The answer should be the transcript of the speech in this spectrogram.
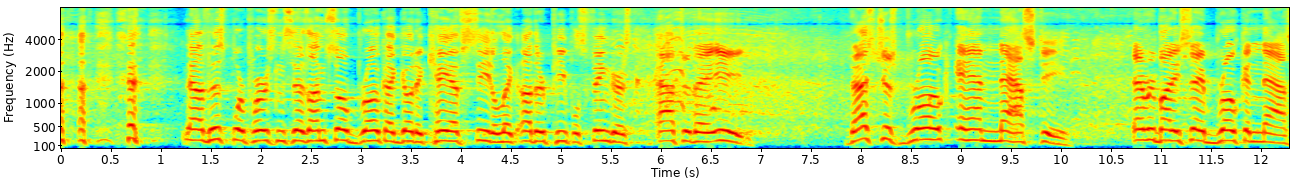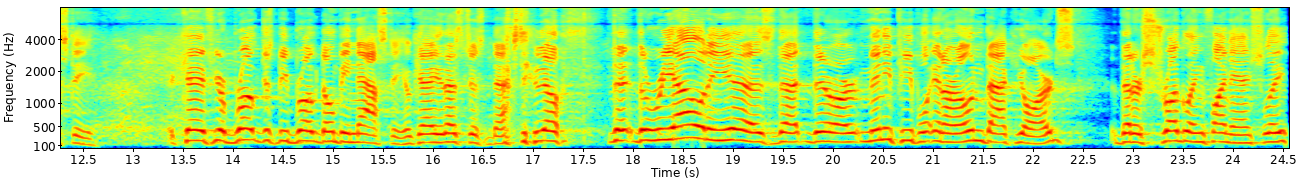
now, this poor person says, I'm so broke I go to KFC to lick other people's fingers after they eat. That's just broke and nasty. Everybody say broken nasty. Okay, if you're broke, just be broke, don't be nasty, okay? That's just nasty. You know, the, the reality is that there are many people in our own backyards that are struggling financially.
